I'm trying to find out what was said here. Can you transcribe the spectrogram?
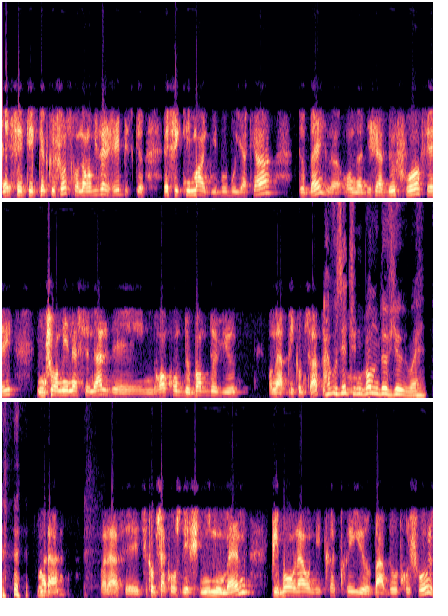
Et c'était quelque chose qu'on a envisagé, puisque effectivement, avec des bobouyaka de Bègle, on a déjà deux fois fait une journée nationale, des, une rencontre de bandes de vieux. On a appelé comme ça. parce Ah, vous êtes nous, une bande de vieux, ouais. voilà, voilà, c'est comme ça qu'on se définit nous-mêmes. Puis bon, là, on est très pris euh, par d'autres choses,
